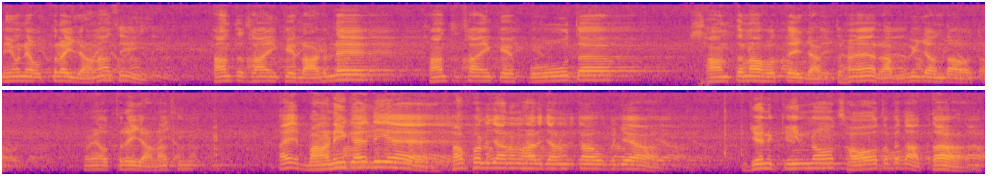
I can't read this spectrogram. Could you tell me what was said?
ਨਹੀਂ ਉਹਨੇ ਉਤਰਾ ਹੀ ਜਾਣਾ ਸੀ। ਸੰਤ ਸਾਈਂ ਕੇ ਲਾਡਲੇ ਸੰਤ ਸਾਈਂ ਕੇ ਪੂਤ। ਸੰਤ ਨਾ ਹੋਤੇ ਜਗਤ ਹੈ, ਰੱਬ ਵੀ ਜਾਂਦਾ ਉਹ ਉਹਨੇ ਉਤਰੇ ਹੀ ਜਾਣਾ ਸੀ। ਹੈ ਬਾਣੀ ਕਹਿੰਦੀ ਹੈ, ਸਫਲ ਜਨਮ ਹਰ ਜਨਮ ਕਾ ਉਪਜਿਆ। ਜਿਨ ਕੀਨੋ ਸੌਤ ਵਿਧਾਤਾ।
